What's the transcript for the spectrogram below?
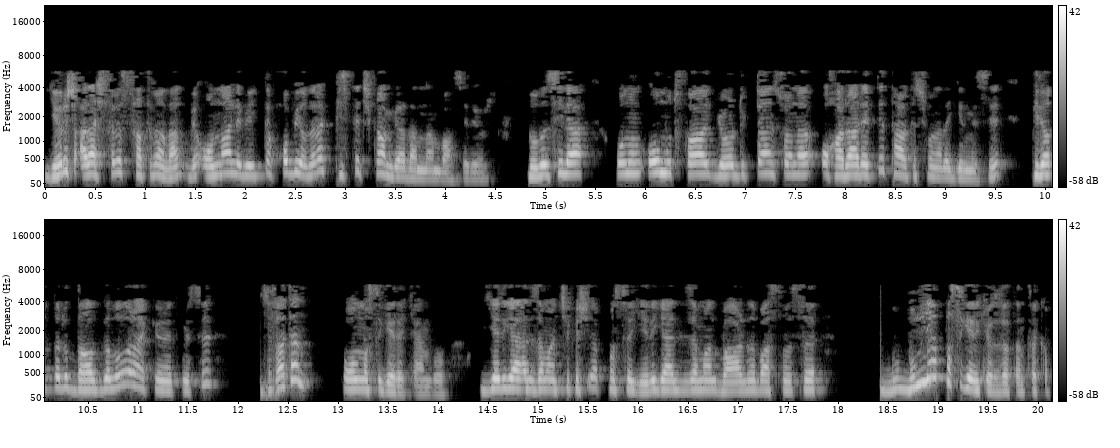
yarış araçları satın alan ve onlarla birlikte hobi olarak piste çıkan bir adamdan bahsediyoruz. Dolayısıyla onun o mutfağı gördükten sonra o hararetli tartışmalara girmesi, pilotları dalgalı olarak yönetmesi zaten olması gereken bu. Yeri geldiği zaman çıkış yapması, yeri geldiği zaman bağrını basması, bu, bunu yapması gerekiyor zaten takım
